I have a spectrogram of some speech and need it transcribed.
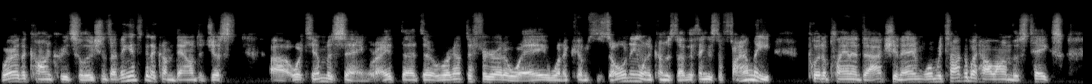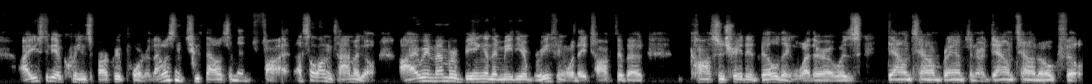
Where are the concrete solutions? I think it's going to come down to just uh, what tim was saying right? That uh, we're going to have to figure out a way when it comes to zoning when it comes to other things to finally put a plan into action and when we talk about how long this takes I used to be a Queen's Park reporter. That was in 2005. That's a long time ago. I remember being in the media briefing where they talked about concentrated building, whether it was downtown Brampton or downtown Oakville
